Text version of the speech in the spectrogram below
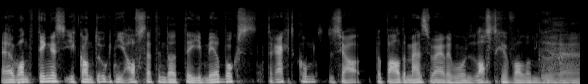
Eh, want het ding is, je kan het ook niet afzetten dat het in je mailbox terechtkomt. Dus ja, bepaalde mensen werden gewoon lastiggevallen door... eh,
